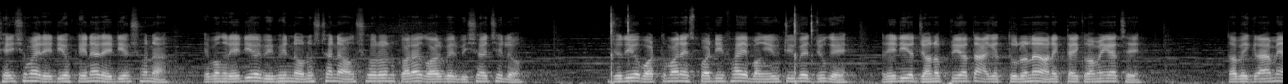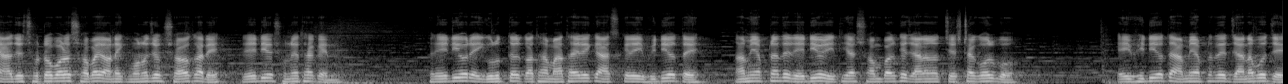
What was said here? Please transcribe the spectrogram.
সেই সময় রেডিও কেনা, রেডিও শোনা এবং রেডিওর বিভিন্ন অনুষ্ঠানে অংশগ্রহণ করা গর্বের বিষয় ছিল। যদিও বর্তমানে স্পটিফাই এবং ইউটিউবের যুগে রেডিওর জনপ্রিয়তা আগের তুলনায় অনেকটাই কমে গেছে। তবে গ্রামে আজও ছোট বড় সবাই অনেক মনোযোগ সহকারে রেডিও শুনে থাকেন। রেডিওর এই গুরুত্বের কথা মাথায় রেখে আজকের এই ভিডিওতে আমি আপনাদের রেডিওর ইতিহাস সম্পর্কে জানানোর চেষ্টা করব। এই ভিডিওতে আমি আপনাদের জানাব যে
